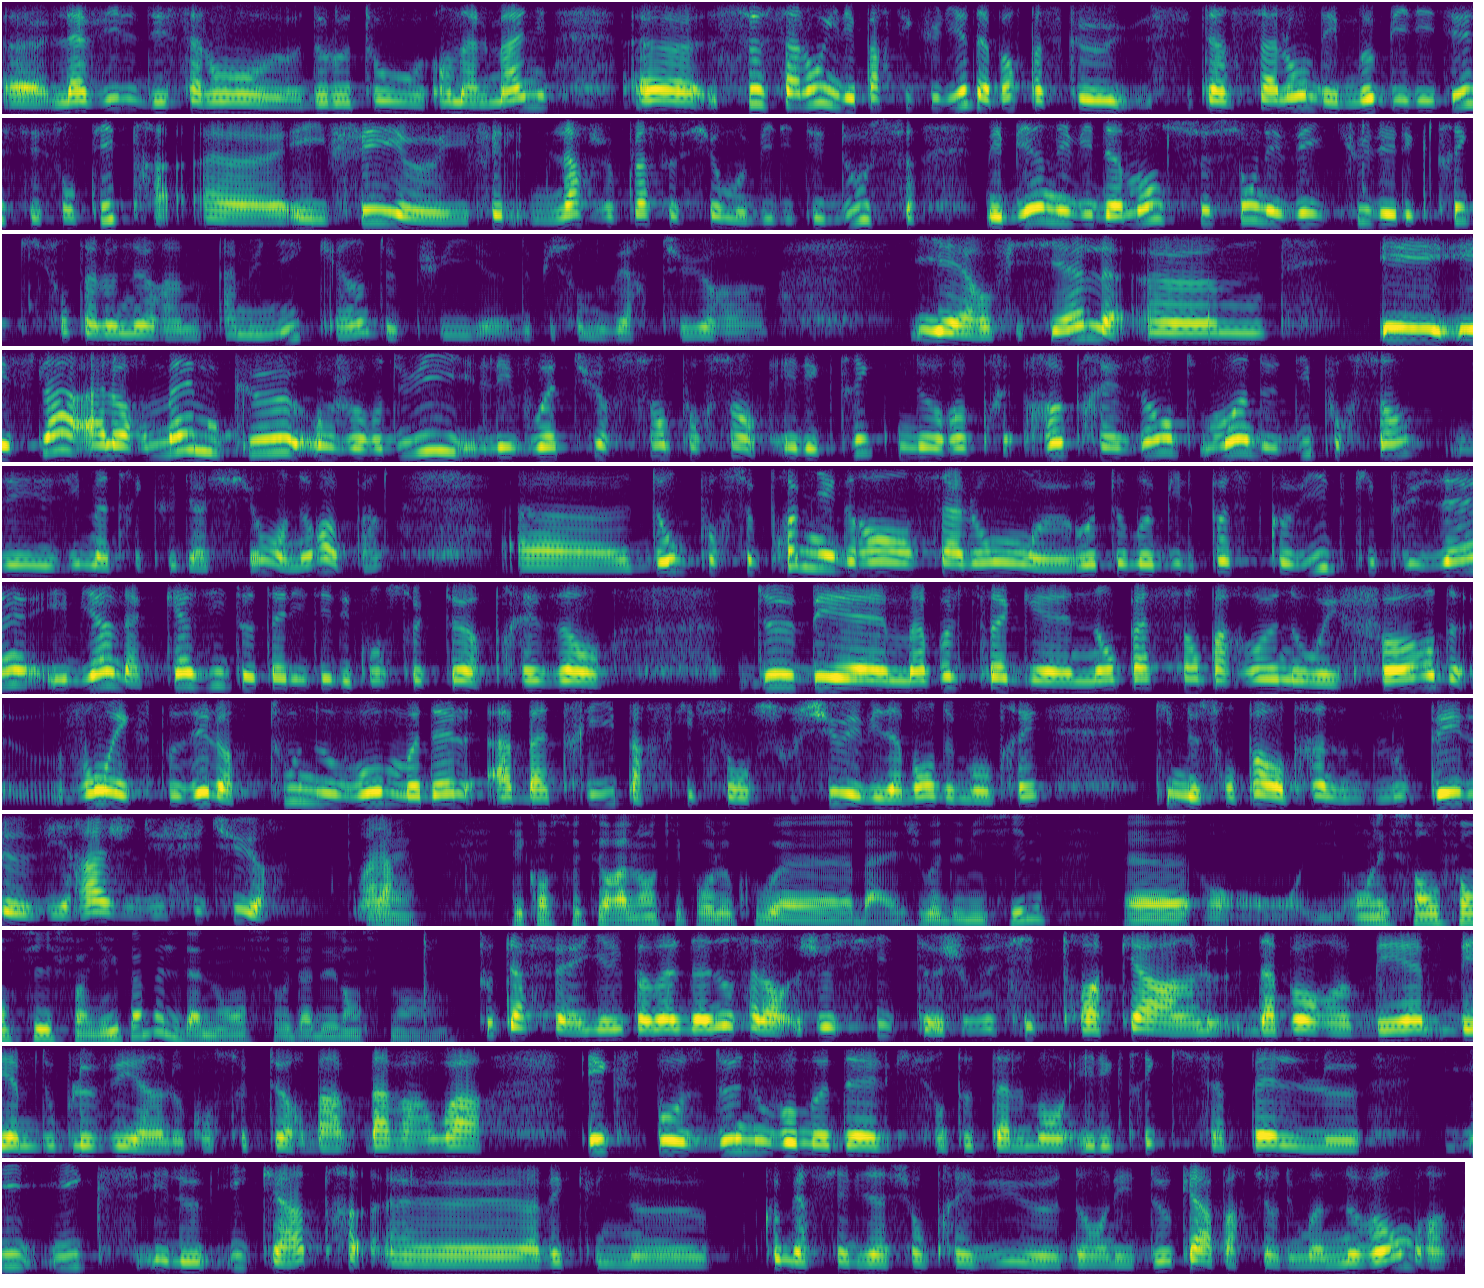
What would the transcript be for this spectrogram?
la ville des salons de l'auto en Allemagne. ce salon, il est particulier d'abord parce que c'est un salon des mobilités, c'est son titre, et il fait, il fait une large place aussi aux mobilités douces, mais bien évidemment, ce sont les véhicules électriques qui sont à l'honneur à, Munich hein, depuis, euh, depuis son ouverture euh, hier officielle. Euh, et, cela alors même que aujourd'hui les voitures 100% électriques ne représentent moins de 10% des immatriculations en Europe. Hein. donc pour ce premier grand salon automobile post-Covid, qui plus est, eh bien la quasi-totalité des constructeurs présents de BM à Volkswagen, en passant par Renault et Ford, vont exposer leur tout nouveau modèle à batterie parce qu'ils sont soucieux évidemment de montrer qu'ils ne sont pas en train de louper le virage du futur. Voilà. Les constructeurs allemands qui pour le coup euh, bah, jouent à domicile, euh, on, les sent offensifs. Hein. Il y a eu pas mal d'annonces au-delà des lancements. Hein. Tout à fait. Il y a eu pas mal d'annonces. Alors, je cite, je vous cite trois cas. Hein. D'abord, BMW, le constructeur bavarois, expose deux nouveaux modèles qui sont totalement électriques, qui s'appellent le iX et le i4, euh, avec une euh, commercialisation prévue euh, dans les deux cas à partir du mois de novembre.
